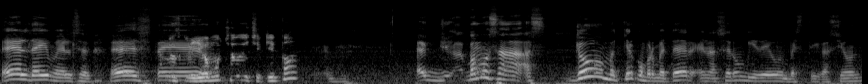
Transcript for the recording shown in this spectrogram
El Dave Mercer. Este. ¿Lo escribió mucho de chiquito? Eh, vamos a. Yo me quiero comprometer en hacer un video de investigación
